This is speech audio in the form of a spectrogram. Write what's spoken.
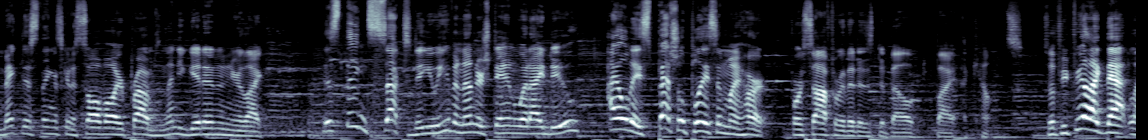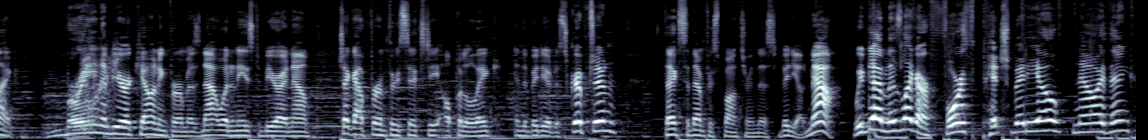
make this thing that's gonna solve all your problems, and then you get in and you're like, this thing sucks. Do you even understand what I do? I hold a special place in my heart for software that is developed by accountants. So if you feel like that, like brain of your accounting firm is not what it needs to be right now, check out Firm 360. I'll put a link in the video description. Thanks to them for sponsoring this video. Now, we've done, this is like our fourth pitch video now, I think.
